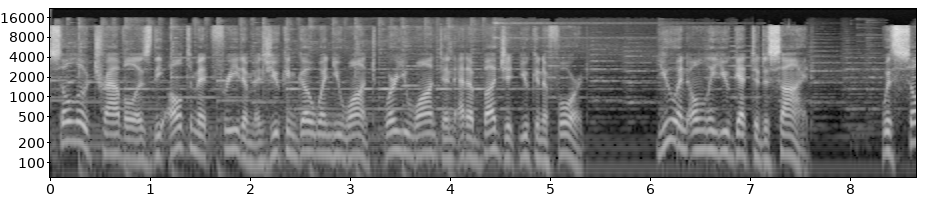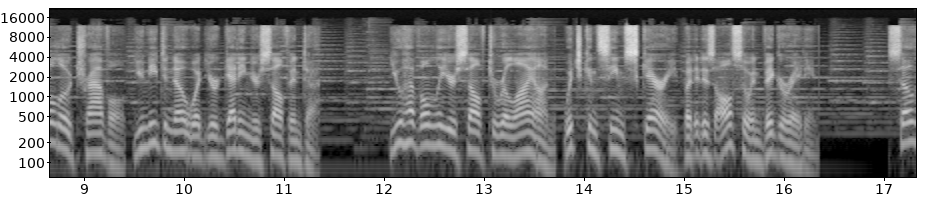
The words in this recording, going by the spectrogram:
Solo travel is the ultimate freedom as you can go when you want, where you want and at a budget you can afford. You and only you get to decide. With solo travel, you need to know what you're getting yourself into. You have only yourself to rely on, which can seem scary but it is also invigorating. So,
